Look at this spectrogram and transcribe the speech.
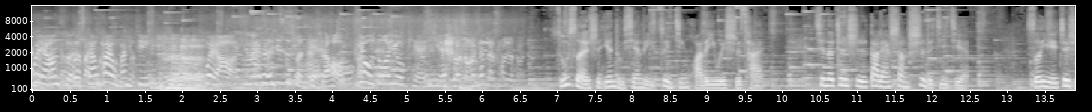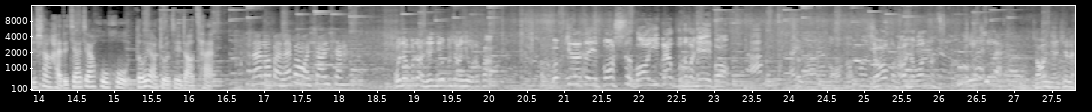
贵阳笋三块五一斤，不 贵啊！现在正是吃笋的时候，又多又便宜。竹笋是腌笃鲜里最精华的一味食材，现在正是大量上市的季节，所以这时上海的家家户户都要做这道菜。来，老板，来帮我削一下。我讲不赚钱，你又不相信我的话。我现在这一包四包一百五十块钱一包啊！还有老小王不老，小王年轻了，小王年轻了，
